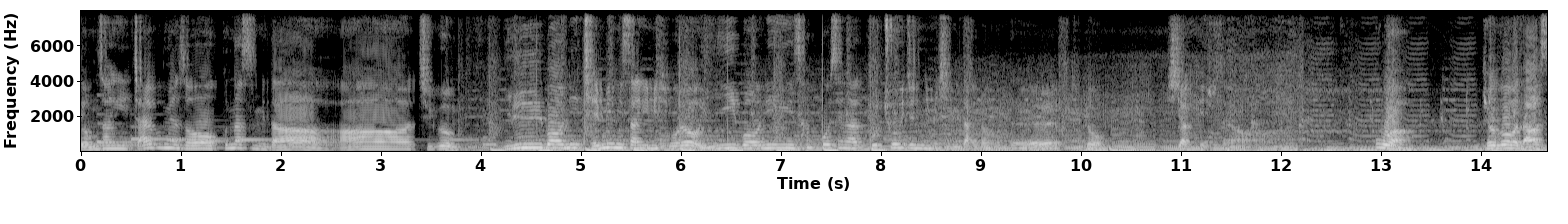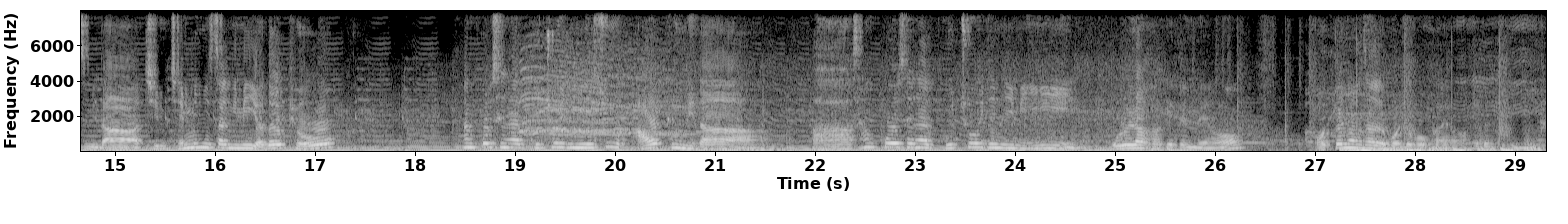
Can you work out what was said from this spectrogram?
영상이 짧으면서 끝났습니다. 아, 지금 1번이 재민이상님이시고요. 2번이 산골생활 고초이즈님이십니다. 여러분들, 투표 시작해주세요. 우와, 결과가 나왔습니다. 지금 재민이상님이 8표, 산골생활 고초이즈님이 29표입니다. 아, 산골생활 고초이즈님이 올라가게 됐네요. 어떤 영상을 먼저 볼까요? 헤드TV님.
